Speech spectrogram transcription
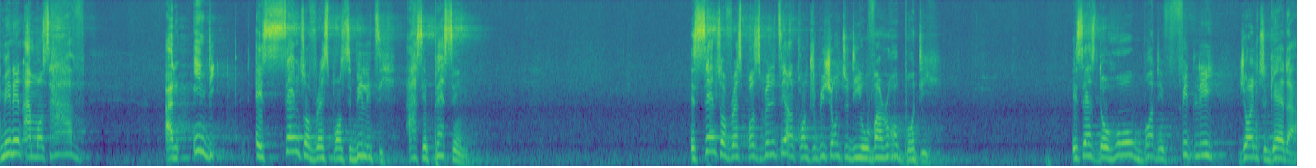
Meaning, I must have an indi- a sense of responsibility as a person, a sense of responsibility and contribution to the overall body. It says the whole body fitly joined together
